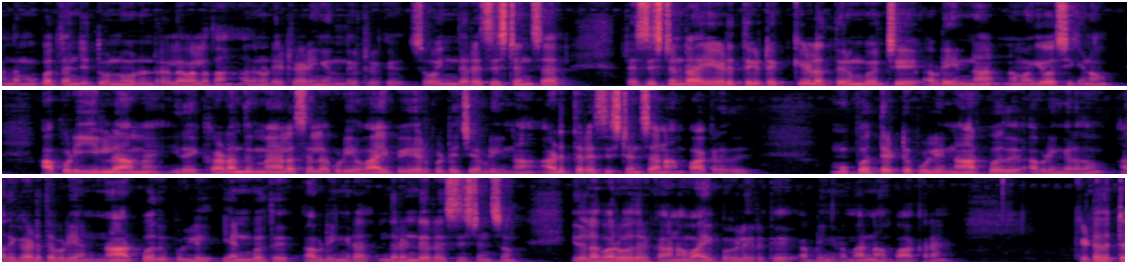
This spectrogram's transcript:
அந்த முப்பத்தஞ்சு தொண்ணூறுன்ற லெவலில் தான் அதனுடைய ட்ரேடிங் இருந்துகிட்டு இருக்குது ஸோ இந்த ரெசிஸ்டன்ஸை ரெசிஸ்டண்ட்டாக எடுத்துக்கிட்டு கீழே திரும்பிச்சு அப்படின்னா நம்ம யோசிக்கணும். அப்படி இல்லாமல் இதை கடந்து மேலே செல்லக்கூடிய வாய்ப்பு ஏற்பட்டுச்சு அப்படின்னா அடுத்த ரெசிஸ்டன்ஸாக நான் பார்க்குறது முப்பத்தெட்டு புள்ளி நாற்பது அப்படிங்கிறதும் அதுக்கு அடுத்தபடியாக நாற்பது புள்ளி எண்பது அப்படிங்கிற இந்த ரெண்டு ரெசிஸ்டன்ஸும் இதில் வருவதற்கான வாய்ப்புகள் இருக்குது அப்படிங்கிற மாதிரி நான் பார்க்குறேன். கிட்டத்தட்ட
